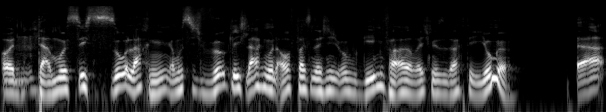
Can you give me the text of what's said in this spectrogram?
Und Mhm. da musste ich so lachen, da musste ich wirklich lachen und aufpassen, dass ich nicht irgendwo gegenfahre, weil ich mir so dachte, Junge, ja,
